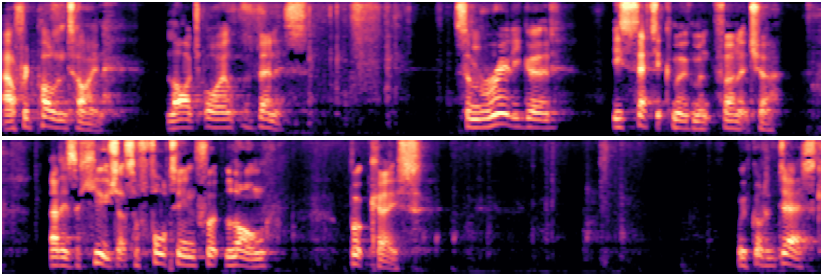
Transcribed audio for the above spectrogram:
Alfred Pollentine, large oil Venice. Some really good aesthetic movement furniture. That is a huge, that's a 14 foot long bookcase. We've got a desk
